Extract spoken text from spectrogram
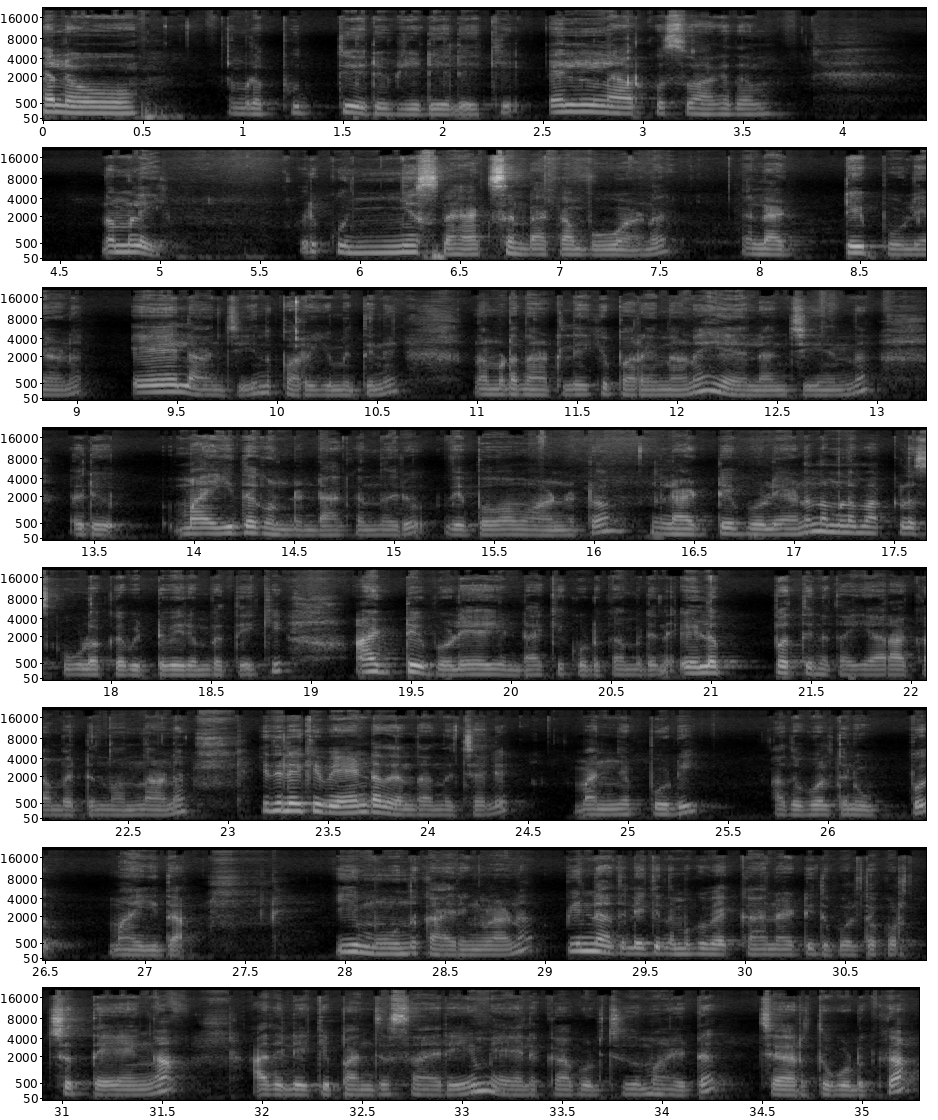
Hello നമ്മുടെ പുതിയൊരു വീഡിയോയിലേക്ക് എല്ലാവർക്കും സ്വാഗതം. നമ്മളേ ഒരു കുഞ്ഞ് സ്നാക്സ് ഉണ്ടാക്കാൻ പോവുകയാണ് നല്ല അടിപൊളിയാണ്. ഏലാഞ്ചി എന്ന് പറയും ഇതിന്. നമ്മുടെ നാട്ടിലേക്ക് പറയുന്നതാണ് ഏലാഞ്ചി എന്ന്. ഒരു മൈദ കൊണ്ടുണ്ടാക്കുന്ന ഒരു വിഭവമാണ് കേട്ടോ. നല്ല അടിപൊളിയാണ്. നമ്മൾ മക്കൾ സ്കൂളൊക്കെ വിട്ട് വരുമ്പോഴത്തേക്ക് അടിപൊളിയായി ഉണ്ടാക്കി കൊടുക്കാൻ പറ്റുന്ന എളുപ്പത്തിന് തയ്യാറാക്കാൻ പറ്റുന്ന ഒന്നാണ്. ഇതിലേക്ക് വേണ്ടത് എന്താണെന്ന് വെച്ചാൽ മഞ്ഞൾപ്പൊടി അതുപോലെ തന്നെ ഉപ്പ് മൈദ. ഈ മൂന്ന് കാര്യങ്ങളാണ്. പിന്നെ അതിലേക്ക് നമുക്ക് വെക്കാനായിട്ട് ഇതുപോലത്തെ കുറച്ച് തേങ്ങ അതിലേക്ക് പഞ്ചസാരയും ഏലക്ക പൊടിച്ചതുമായിട്ട് ചേർത്ത് കൊടുക്കുക.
